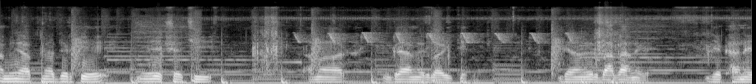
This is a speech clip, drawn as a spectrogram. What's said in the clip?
আমি আপনাদেরকে নিয়ে এসেছি আমার গ্রামের বাড়িতে, গ্রামের বাগানে, যেখানে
